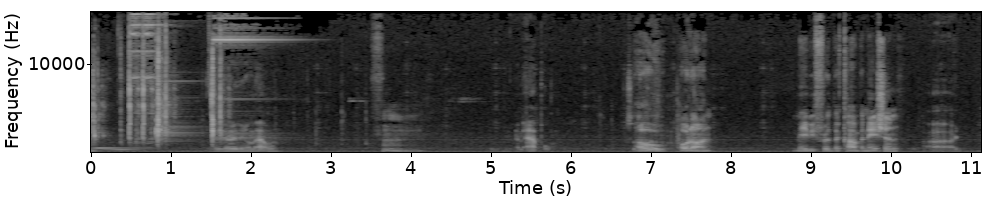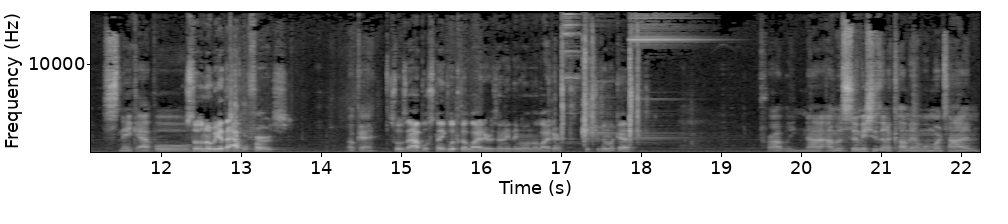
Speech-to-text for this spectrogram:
Is there anything on that one? Hmm. An apple. So Oh, hold on. Maybe for the combination, Uh, snake apple. so no, we got the apple first. okay. So is apple snake? Look the lighter. Is there anything on the lighter that you can look at Probably not. I'm assuming she's gonna come in one more time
